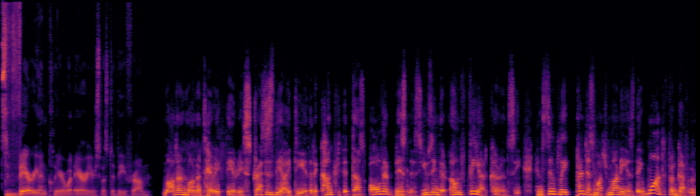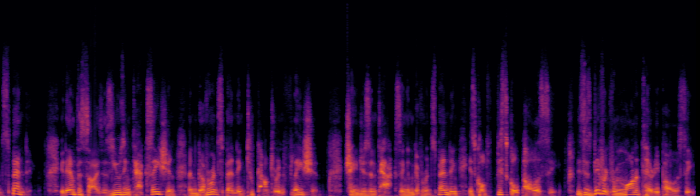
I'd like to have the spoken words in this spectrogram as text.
It's very unclear what area you're supposed to be from. Modern monetary theory stresses the idea that a country that does all their business using their own fiat currency can simply print as much money as they want for government spending. It emphasizes using taxation and government spending to counter inflation. Changes in taxing and government spending is called fiscal policy. This is different from monetary policy,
